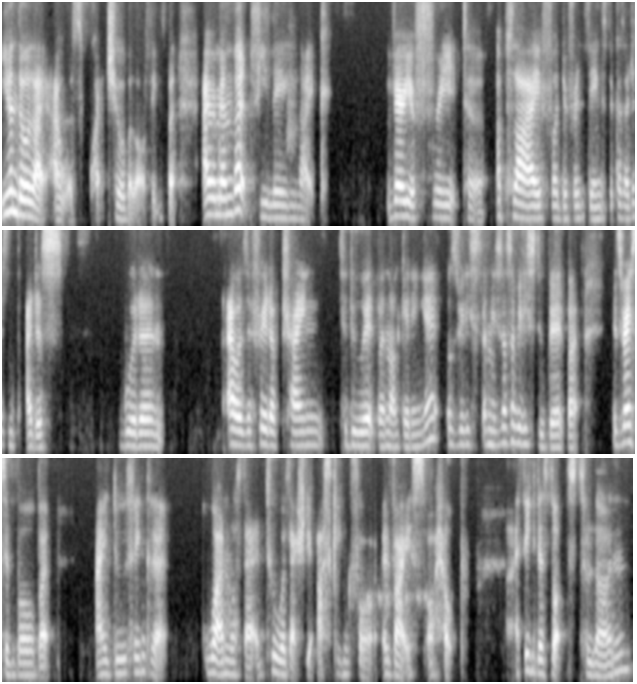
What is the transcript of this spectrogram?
even though like I was quite chill about a lot of things. But I remembered feeling like very afraid to apply for different things because I just I just wouldn't. I was afraid of trying to do it but not getting it. It was really I mean it's not really stupid, but it's very simple. But I do think that one was that, and two was actually asking for advice or help. I think there's lots to learn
